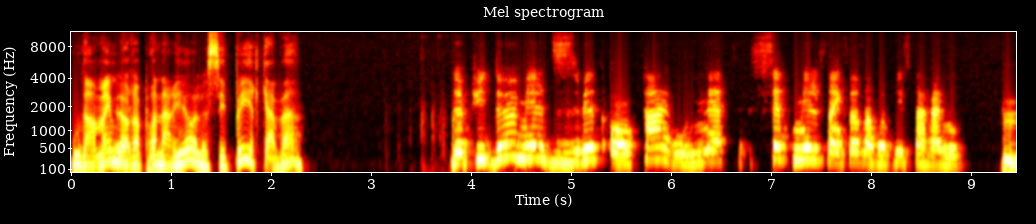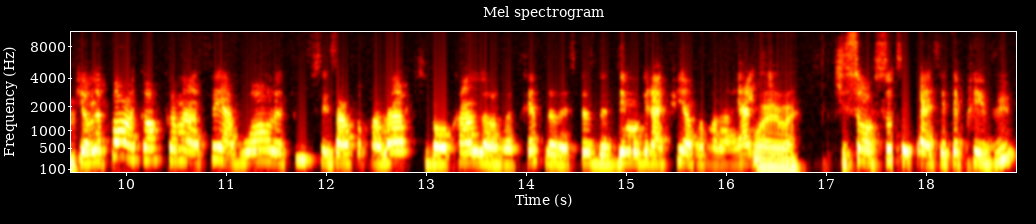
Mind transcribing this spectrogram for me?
ou dans même le reprenariat. C'est pire qu'avant. Depuis 2018, on perd au net 7500 entreprises par année. Hmm. Puis on n'a pas encore commencé à voir tous ces entrepreneurs qui vont prendre leur retraite, là, une espèce de démographie entrepreneuriale qui, qui ça c'était prévu.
